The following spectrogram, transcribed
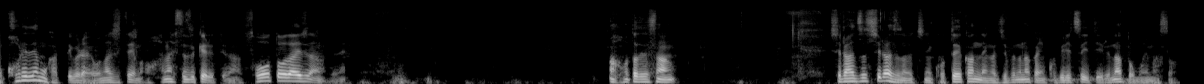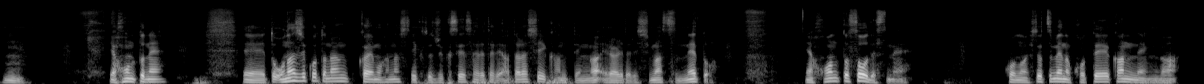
もうこれでもかってぐらい同じテーマを話し続けるっていうのは相当大事なのでね。あ、ホタテさん。知らず知らずのうちに固定観念が自分の中にこびりついているなと思いますと。うん。いや、ほんとね。えっ、ー、と、同じこと何回も話していくと熟成されたり、新しい観点が得られたりしますね、と。いや、ほんとそうですね。この一つ目の固定観念が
